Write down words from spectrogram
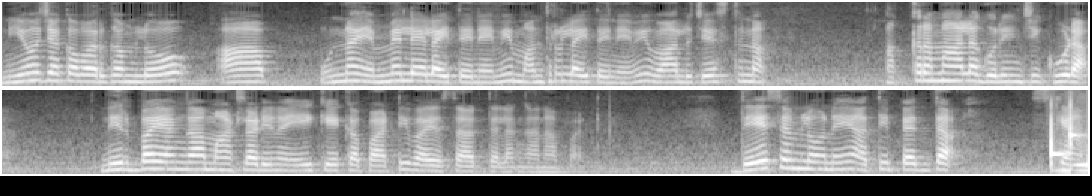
నియోజకవర్గంలో ఆ ఉన్న ఎమ్మెల్యేలు అయితేనేమి మంత్రులైతేనేమి వాళ్ళు చేస్తున్న అక్రమాల గురించి కూడా నిర్భయంగా మాట్లాడిన ఏకైక పార్టీ వైఎస్ఆర్ తెలంగాణ పార్టీ. దేశంలోనే అతిపెద్ద స్కామ్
